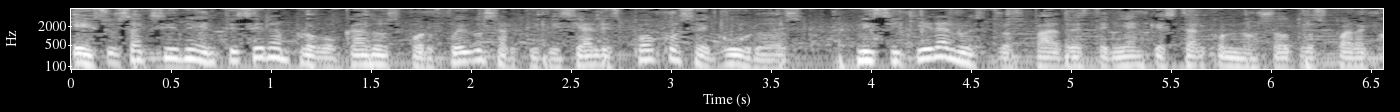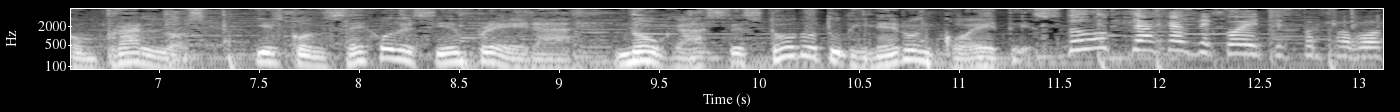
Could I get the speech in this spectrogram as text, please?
Esos accidentes eran provocados por fuegos artificiales poco seguros. Ni siquiera nuestros padres tenían que estar con nosotros para comprarlos. Y el consejo de siempre era, no gastes todo tu dinero en cohetes. Dos cajas de cohetes, por favor.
